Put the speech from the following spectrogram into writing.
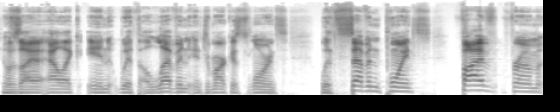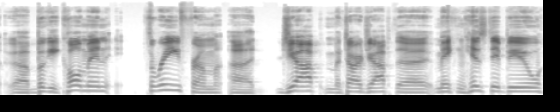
Josiah Allick in with 11, and Jamarques Lawrence with seven points. Five from uh, Boogie Coleman, three from uh, Diop, Matar Diop, the, making his debut.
